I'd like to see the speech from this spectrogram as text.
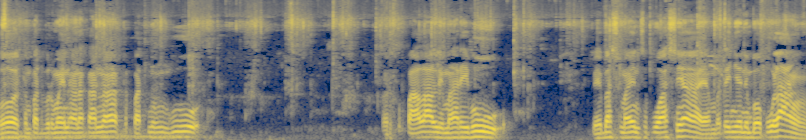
oh tempat bermain anak-anak tempat nunggu per kepala 5000 bebas main sepuasnya yang penting jangan dibawa pulang.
